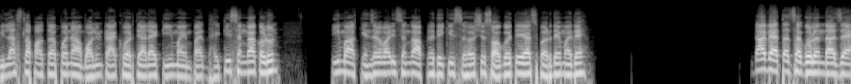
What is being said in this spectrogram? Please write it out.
विलासला पाहतोय आपण. बॉलिंग ट्रॅकवरती आलाय टीम एम्पायर धायटी संघाकडून. टीम केंजळवाडी संघ आपलं देखील सहर्ष स्वागत आहे या स्पर्धेमध्ये. डाव्या हाताचा गोलंदाज आहे.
